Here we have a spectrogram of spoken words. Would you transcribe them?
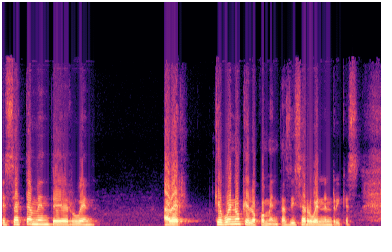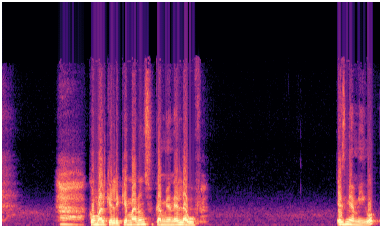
Exactamente, Rubén. A ver, qué bueno que lo comentas, dice Rubén Enríquez. Como al que le quemaron su camión en la bufa. Es mi amigo,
